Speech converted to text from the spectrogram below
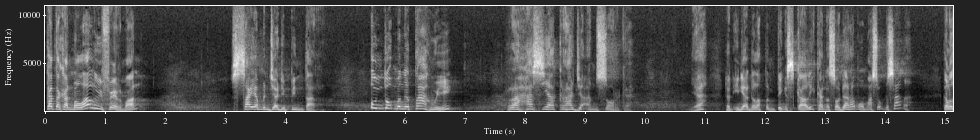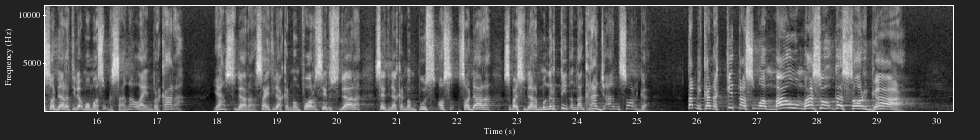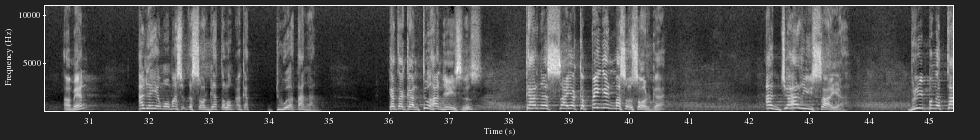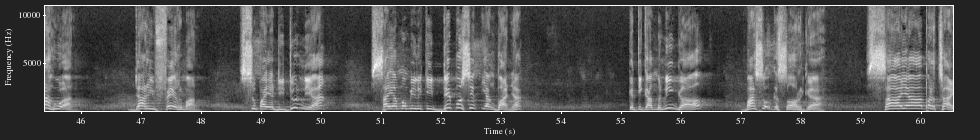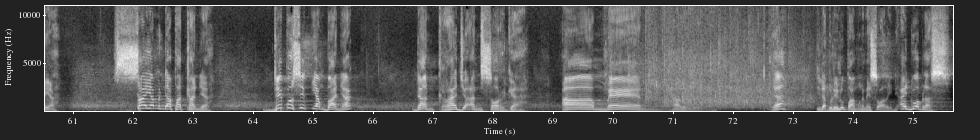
Katakan melalui firman, saya menjadi pintar untuk mengetahui rahasia kerajaan sorga. Ya, dan ini adalah penting sekali karena saudara mau masuk ke sana. Kalau saudara tidak mau masuk ke sana, lain perkara. Ya, saudara, saya tidak akan memforsir saudara, saya tidak akan mempus saudara supaya saudara mengerti tentang kerajaan sorga. Tapi karena kita semua mau masuk ke sorga, Amin. Ada yang mau masuk ke sorga, tolong angkat dua tangan. Katakan Tuhan Yesus, karena saya kepingin masuk sorga, ajari saya, beri pengetahuan dari firman, supaya di dunia saya memiliki deposit yang banyak, ketika meninggal masuk ke sorga saya percaya saya mendapatkannya. Deposit yang banyak dan kerajaan sorga. Amin. Haleluya. Ya, tidak boleh lupa mengenai soal ini. Ayat 12.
